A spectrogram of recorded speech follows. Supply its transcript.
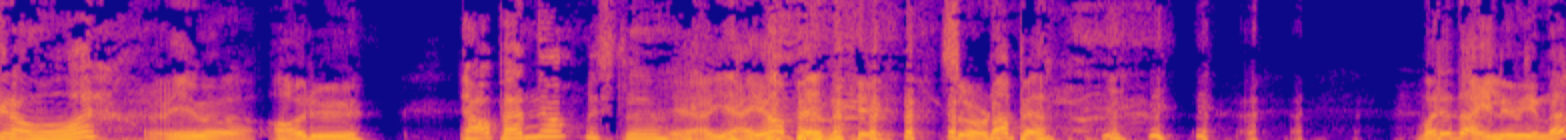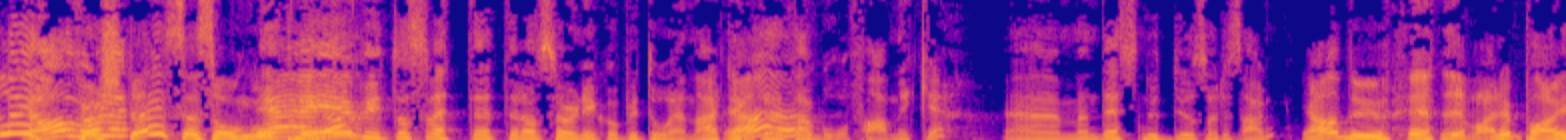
Granvoll der? Har du Jeg har penn, ja. Hvis du ja, Jeg har penn. Søren har penn. Var det deilig å vinne, eller? Ja, Første Jeg, sesongåpninga. jeg begynte å svette etter at Søren gikk opp i 2-1 her. Tenkte Ja, ja. dette går faen ikke. Eh, Men det snudde jo så det sang. Ja, du, det var et par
